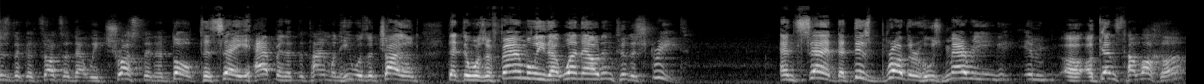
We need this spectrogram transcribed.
is the ketzatza that we trust an adult to say happened at the time when he was a child. That there was a family that went out into the street and said that this brother who's marrying him uh, against halacha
